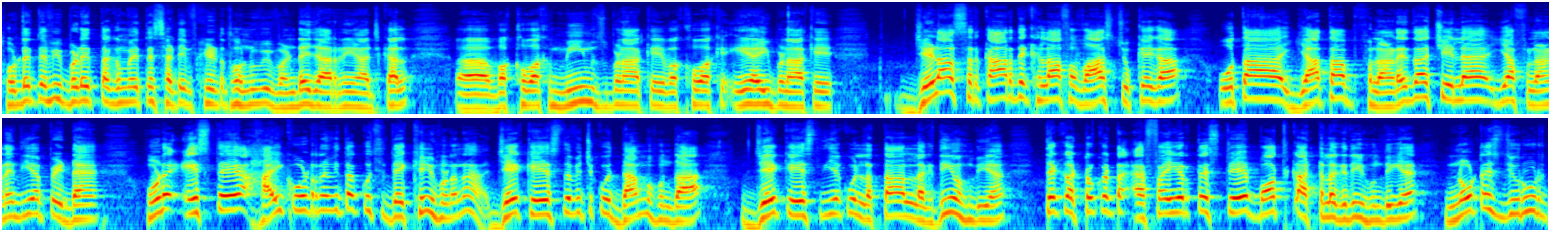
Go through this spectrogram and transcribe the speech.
ਤੁਹਾਡੇ ਤੇ ਵੀ ਬੜੇ ਤਗਮੇ ਤੇ ਸਰਟੀਫਿਕੇਟ ਤੁਹਾਨੂੰ ਵੀ ਵੰਡੇ ਜਾ ਰਹੇ ਨੇ ਅੱਜ ਕੱਲ ਵੱਖ-ਵੱਖ ਮੀਮਸ ਬਣਾ ਕੇ ਵੱਖ-ਵੱਖ AI ਬਣਾ ਕੇ। ਜਿਹੜਾ ਸਰਕਾਰ ਦੇ ਖਿਲਾਫ ਆਵਾਜ਼ ਚੁੱਕੇਗਾ ਉਹ ਤਾਂ ਜਾਂ ਤਾਂ ਫਲਾਣੇ ਦਾ ਚੇਲਾ ਹੈ ਜਾਂ ਫਲਾਣੇ ਦੀਆਂ ਭੇਡਾਂ ਹੈ। ਹੁਣ ਇਸ ਤੇ ਹਾਈ ਕੋਰਟ ਨੇ ਵੀ ਤਾਂ ਕੁਝ ਦੇਖਿਆ ਹੀ ਹੋਣਾ ਨਾ। ਜੇ ਕੇਸ ਦੇ ਵਿੱਚ ਕੋਈ ਦਮ ਹੁੰਦਾ ਜੇ ਕੇਸ ਦੀਆਂ ਕੋਈ ਲੱਤਾਂ ਲੱਗਦੀਆਂ ਹੁੰਦੀਆਂ ਤੇ ਘੱਟੋ ਘੱਟ ਐਫ ਆਈ ਆਰ ਤੇ ਸਟੇ ਬਹੁਤ ਘੱਟ ਲੱਗਦੀ ਹੁੰਦੀ ਹੈ। ਨੋਟਿਸ ਜ਼ਰੂਰ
